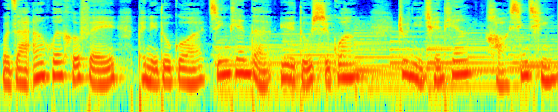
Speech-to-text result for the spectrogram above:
我在安徽合肥陪你度过今天的阅读时光，祝你全天好心情。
